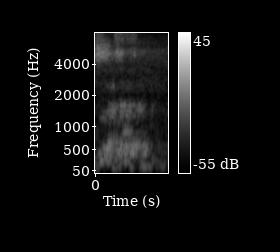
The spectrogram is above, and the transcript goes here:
So that's it.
